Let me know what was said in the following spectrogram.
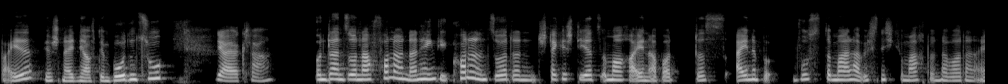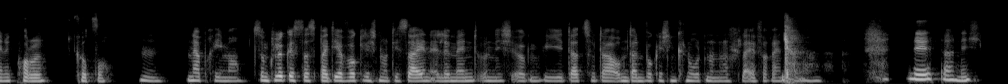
weil wir schneiden ja auf dem Boden zu Ja, ja, klar. Und dann so nach vorne und dann hängt die Kordel und so, dann stecke ich die jetzt immer rein. Aber das eine bewusste Mal habe ich es nicht gemacht und da war dann eine Kordel kürzer. Hm. Na prima. Zum Glück ist das bei dir wirklich nur Design-Element und nicht irgendwie dazu da, um dann wirklich einen Knoten und eine Schleife reinzumachen. Nee, da nicht.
